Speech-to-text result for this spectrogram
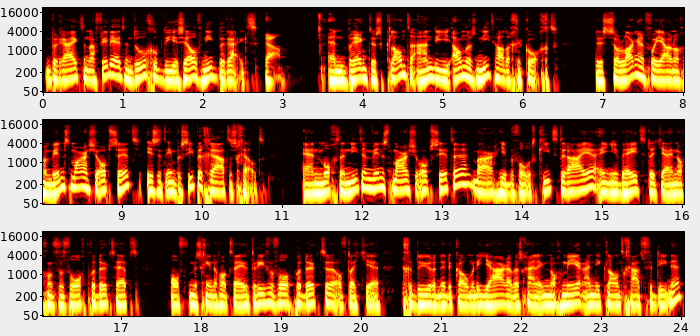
bereikt een affiliate een doelgroep die je zelf niet bereikt. Ja, En brengt dus klanten aan die anders niet hadden gekocht. Dus zolang er voor jou nog een winstmarge op zit, is het in principe gratis geld. En mocht er niet een winstmarge op zitten, maar je bijvoorbeeld kiet draaien en je weet dat jij nog een vervolgproduct hebt, of misschien nog wel twee of drie vervolgproducten, of dat je gedurende de komende jaren waarschijnlijk nog meer aan die klant gaat verdienen,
